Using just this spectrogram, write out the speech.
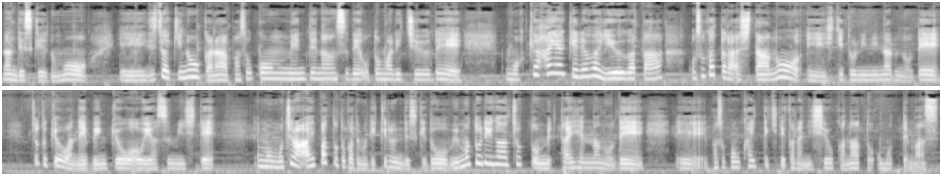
なんですけれども、えー、実は昨日からパソコンメンテナンスでお泊まり中でもう今日早ければ夕方遅かったら明日の、えー、引き取りになるのでちょっと今日はね勉強をお休みしてでももちろん iPad とかでもできるんですけどメモ取りがちょっと大変なので、えー、パソコン帰ってきてからにしようかなと思ってます。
